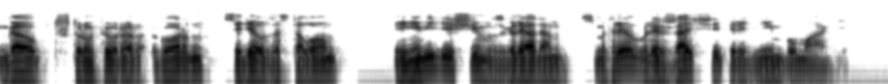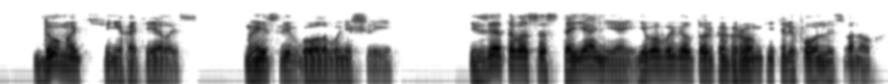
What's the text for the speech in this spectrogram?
Гауптштурмфюрер Горн сидел за столом и невидящим взглядом смотрел в лежащие перед ним бумаги. Думать не хотелось, мысли в голову не шли. Из этого состояния его вывел только громкий телефонный звонок.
